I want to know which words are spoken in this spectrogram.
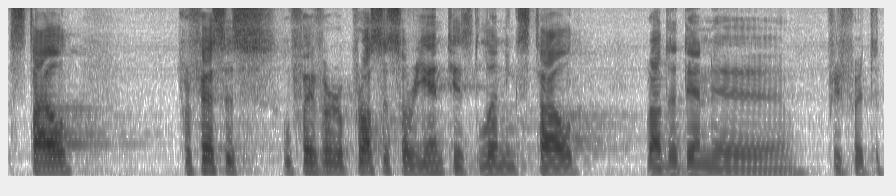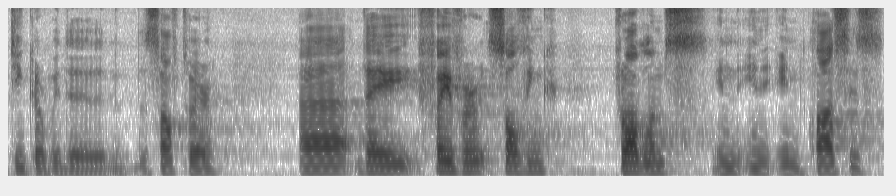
style, professors who favor a process-oriented learning style rather than uh, prefer to tinker with the, the software, uh, they favor solving problems in, in, in, classes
